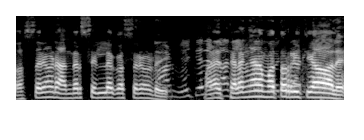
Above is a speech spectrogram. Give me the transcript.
వస్తూనే ఉంటుంది అందరి సెల్లోకి వస్తూనే ఉంటుంది. మన తెలంగాణ మొత్తం రీచ్ కావాలి.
